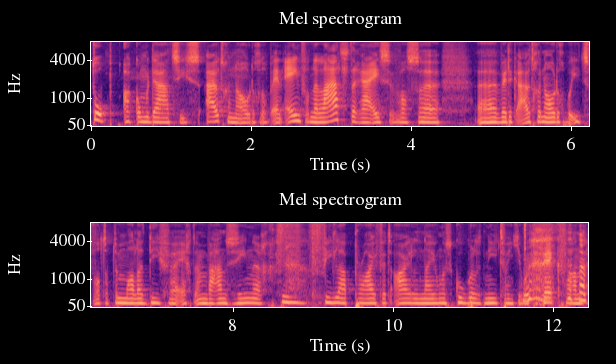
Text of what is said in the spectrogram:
topaccommodaties uitgenodigd. Op. En een van de laatste reizen was, eh, eh, werd ik uitgenodigd op iets wat op de Malediven. Echt een waanzinnig villa private island. Nou jongens, google het niet, want je wordt gek van.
